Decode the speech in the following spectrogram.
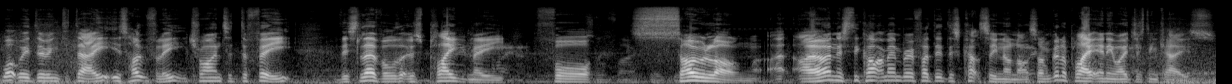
what we're doing today is hopefully trying to defeat this level that has plagued me for so long. I, I honestly can't remember if I did this cutscene or not, so I'm going to play it anyway just in case.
